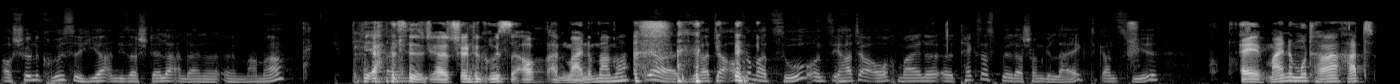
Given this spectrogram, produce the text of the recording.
Auch schöne Grüße hier an dieser Stelle an deine äh, Mama. Ja, Ähm. ja, schöne Grüße auch an meine Mama. Ja, sie hört ja auch immer zu und sie hat ja auch meine äh, Texas-Bilder schon geliked, ganz viel. Ey, meine Mutter hat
